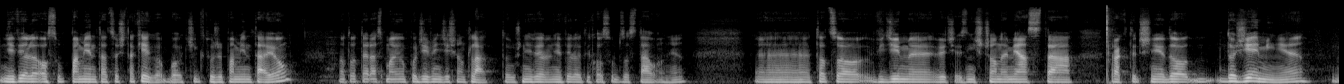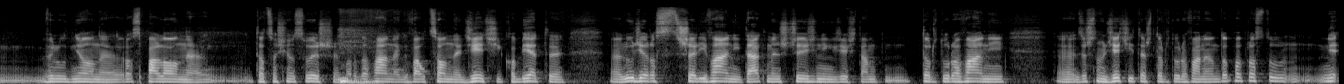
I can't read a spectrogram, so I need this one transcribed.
niewiele osób pamięta coś takiego, bo ci, którzy pamiętają, no to teraz mają po 90 lat. To już niewiele, niewiele tych osób zostało, nie? E, To, co widzimy, wiecie, zniszczone miasta praktycznie do, do ziemi, nie? Wyludnione, rozpalone, to, co się słyszy, mordowane, gwałcone, dzieci, kobiety, e, ludzie rozstrzeliwani, tak? Mężczyźni gdzieś tam torturowani, zresztą dzieci też torturowane. No to po prostu nie,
